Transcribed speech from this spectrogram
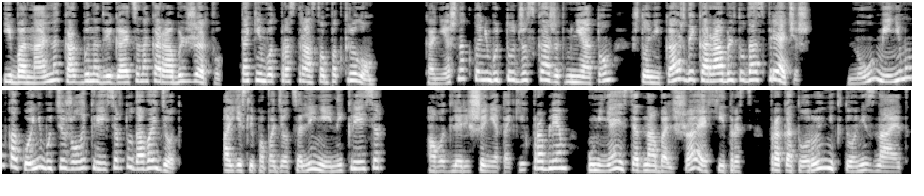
и банально как бы надвигается на корабль жертву, таким вот пространством под крылом. Конечно, кто-нибудь тут же скажет мне о том, что не каждый корабль туда спрячешь. Ну, минимум какой-нибудь тяжелый крейсер туда войдет. А если попадется линейный крейсер? А вот для решения таких проблем у меня есть одна большая хитрость, про которую никто не знает.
